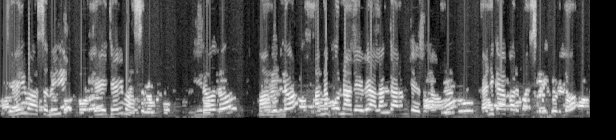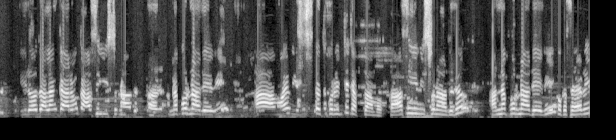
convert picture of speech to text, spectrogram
జై వాసవి జై జై వాసవి. ఈరోజు మా గుడిలో అన్నపూర్ణాదేవి అలంకారం చేస్తున్నాము. కనికా పరమేశ్వరి గుడిలో ఈరోజు అలంకారం కాశీ విశ్వనాథ్ అన్నపూర్ణాదేవి ఆ అమ్మాయి విశిష్టత గురించి చెప్తాము. కాశీ విశ్వనాథుడు అన్నపూర్ణాదేవి ఒకసారి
